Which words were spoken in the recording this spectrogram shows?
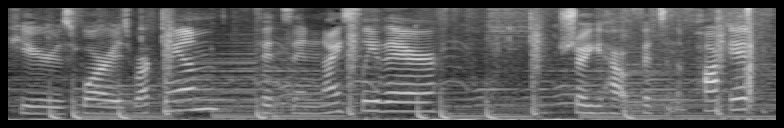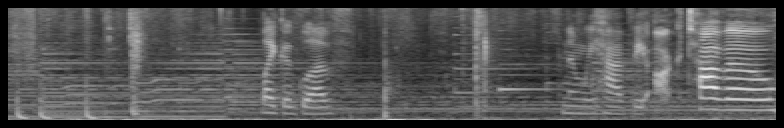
Here's Fauré's Requiem, fits in nicely there show you how it fits in the pocket, like a glove. And then we have the octavo,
